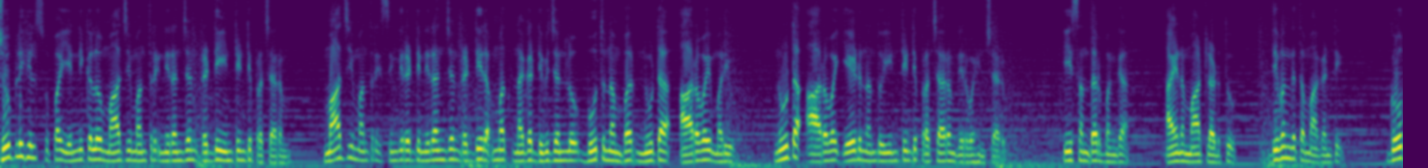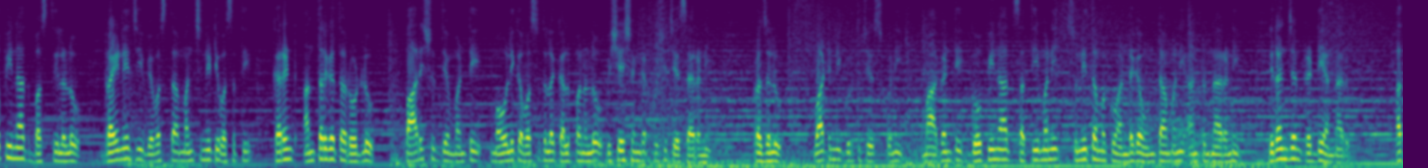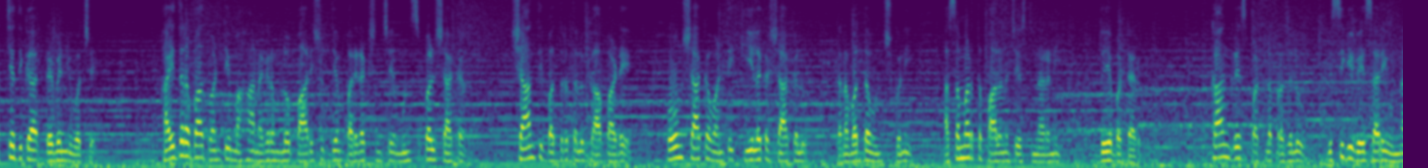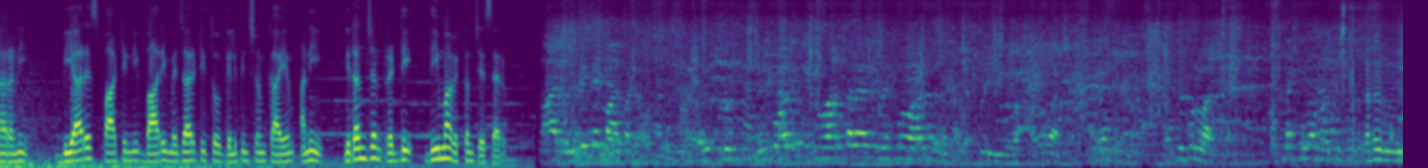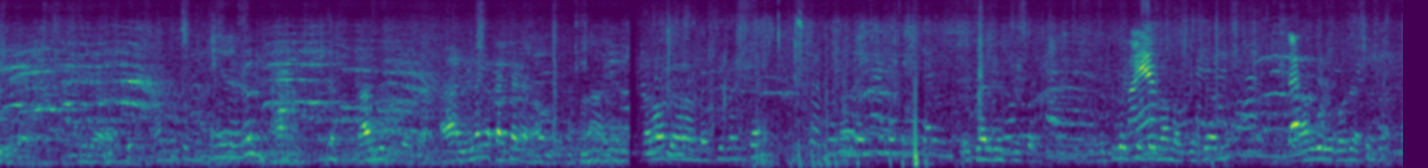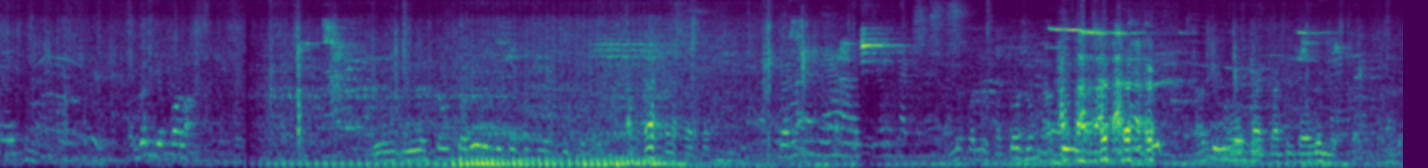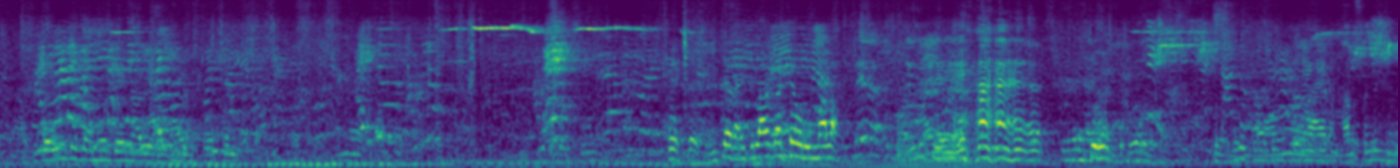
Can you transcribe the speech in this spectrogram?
జూబ్లీహిల్స్ ఉప ఎన్నికలో మాజీ మంత్రి నిరంజన్ రెడ్డి ఇంటింటి ప్రచారం. మాజీ మంత్రి సింగిరెడ్డి నిరంజన్ రెడ్డి రహ్మత్ నగర్ డివిజన్లో బూత్ నంబర్ నూట అరవై మరియు నూట అరవై ఏడు నందు ఇంటింటి ప్రచారం నిర్వహించారు. ఈ సందర్భంగా ఆయన మాట్లాడుతూ దివంగత మాగంటి గోపీనాథ్ బస్తీలలో డ్రైనేజీ వ్యవస్థ మంచినీటి వసతి కరెంట్ అంతర్గత రోడ్లు పారిశుద్ధ్యం వంటి మౌలిక వసతుల కల్పనలో విశేషంగా కృషి చేశారని ప్రజలు వాటిని గుర్తు చేసుకుని మాగంటి గోపీనాథ్ సతీమణి సునీతమ్మకు అండగా ఉంటామని అంటున్నారని నిరంజన్ రెడ్డి అన్నారు. అత్యధిక రెవెన్యూ వచ్చే. హైదరాబాద్ వంటి మహానగరంలో పారిశుద్ధ్యం పరిరక్షించే మున్సిపల్ శాఖ శాంతి భద్రతలు కాపాడే హోంశాఖ వంటి కీలక శాఖలు తన వద్ద ఉంచుకుని అసమర్థ పాలన చేస్తున్నారని దుయ్యబట్టారు. కాంగ్రెస్ పట్ల ప్రజలు విసిగి వేసారి ఉన్నారని బీఆర్ఎస్ పార్టీని భారీ మెజారిటీతో గెలిపించడం ఖాయం అని నిరంజన్ రెడ్డి ధీమా వ్యక్తం చేశారు. తర్వాత ఎవరైనా కేసీఆర్ గెలిచేసారు గుర్తుపెట్టుకుంటున్నామా కేసీఆర్ని వారు కూడా కొట్టేస్తున్నా అందరికి చెప్పాలా మీరు- మీరు ఎంత ఉంటారు అన్ని పనులు సంతోషం హ్యాపీగా హ్యాపీగా థౌసండ్ వస్తాను థౌసండ్ అమౌంట్ ఏం కాదు ఐదు పర్సెంట్ ఇంకా రైతులాగా అంటే రుమాల. మనసు నుంచి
